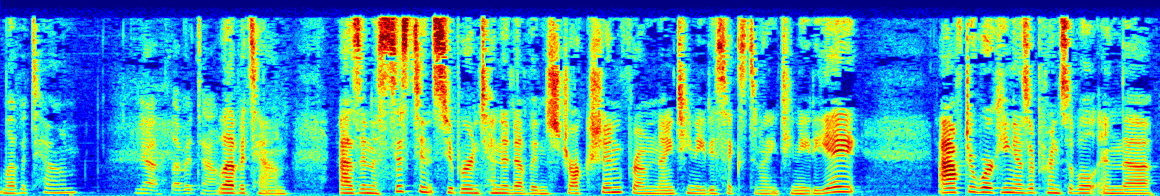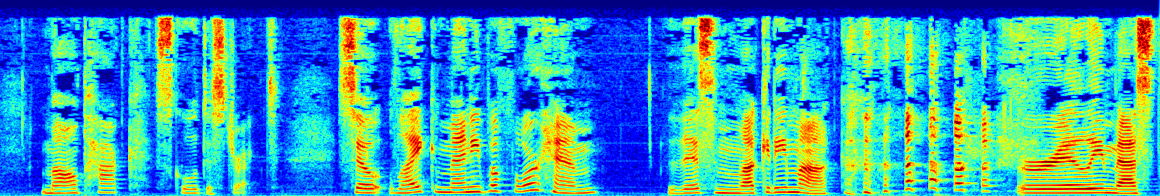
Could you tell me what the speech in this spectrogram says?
Levittown, Yeah, Levittown. Levittown as an assistant superintendent of instruction from 1986 to 1988, after working as a principal in the Mahopac School District. So, like many before him, this muckety muck really messed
